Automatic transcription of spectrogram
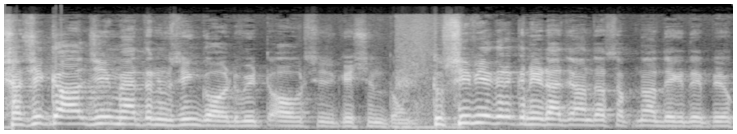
ਸਤਿ ਸ਼੍ਰੀ ਅਕਾਲ ਜੀ, ਮੈਂ Tanvir Singh Godwit overseas education ਤੋਂ। ਤੁਸੀਂ ਵੀ ਅਗਰ ਕੈਨੇਡਾ ਜਾਣ ਦਾ ਸੁਪਨਾ ਦੇਖਦੇ ਪਏ ਹੋ,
